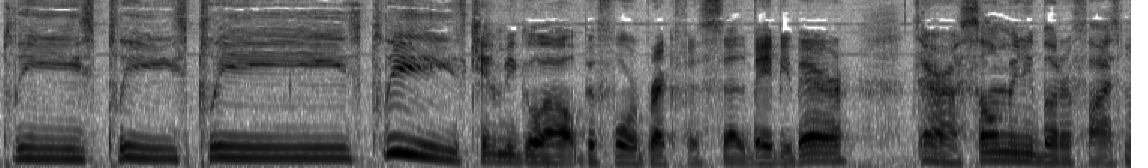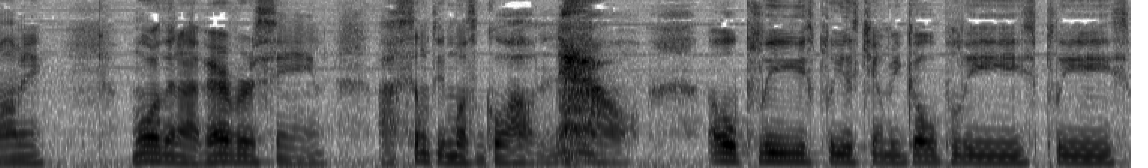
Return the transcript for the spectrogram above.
Please, please, please, please, can we go out before breakfast? said Baby Bear. There are so many butterflies, Mommy. More than I've ever seen. I simply must go out now. Oh, please, please, can we go, please, please?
